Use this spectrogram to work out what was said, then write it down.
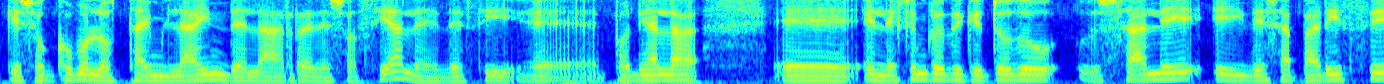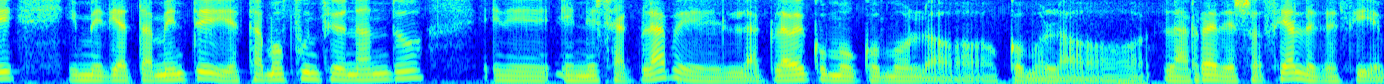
que son como los timelines de las redes sociales. Es decir, ponía el ejemplo de que todo sale y desaparece inmediatamente y estamos funcionando en, esa clave, la clave como, como, como las redes sociales, es decir,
